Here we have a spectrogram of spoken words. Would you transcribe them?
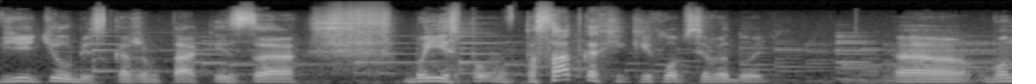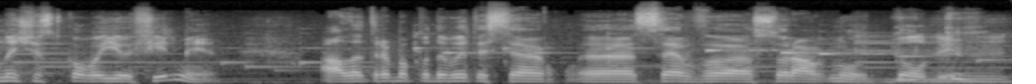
в Ютубі, скажімо так, із бої в посадках, які хлопці ведуть. Вони частково є у фільмі, але треба подивитися е, це в сурав, ну, Dolby. Мгм.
